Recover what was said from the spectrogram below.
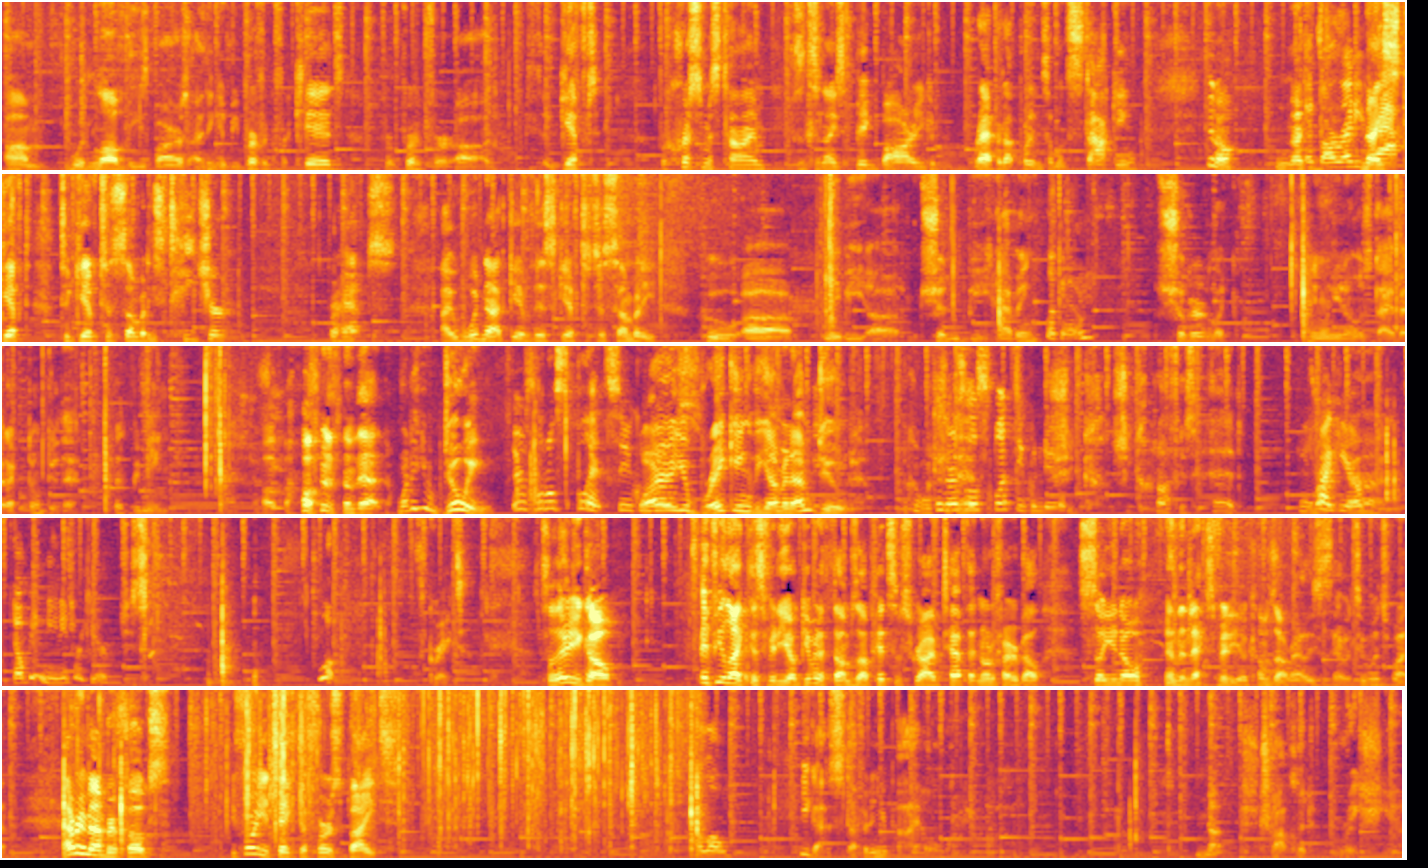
um, would love these bars. I think it'd be perfect for kids, for perfect for uh, a gift for Christmas time. 'cause it's a nice big bar. You could wrap it up, put it in someone's stocking. You know, nice. It's already nice wrapped. gift to give to somebody's teacher, perhaps. I would not give this gift to somebody who uh, maybe uh, shouldn't be having Look at them. sugar, like anyone you know is diabetic. Don't do that. That'd be mean. Uh, other than that, what are you doing? There's little splits so you can Why are you breaking the M&M dude? Look at what Because there's did. little splits you can do. She, she cut off his head. Oh right here. God. Don't be mean, he's right here. She's- Look. It's great. So there you go. If you like this video, give it a thumbs up, hit subscribe, tap that notifier bell so you know when the next video comes out. Riley's just having too much fun. And remember, folks, before you take the first bite, You gotta stuff it in your pie hole. Nut chocolate ratio.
